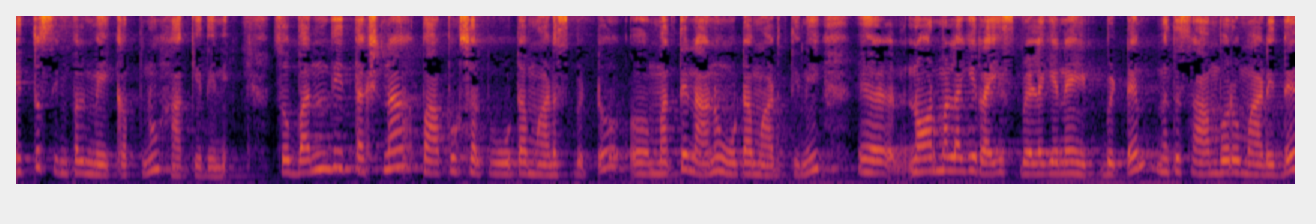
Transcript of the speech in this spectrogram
with simple ಮೇಕಪ್ನು ಹಾಕಿದ್ದೀನಿ. ಸೊ ಬಂದಿದ ತಕ್ಷಣ ಪಾಪುಗೆ ಸ್ವಲ್ಪ ಊಟ ಮಾಡಿಸ್ಬಿಟ್ಟು ಮತ್ತೆ ನಾನು ಊಟ ಮಾಡ್ತೀನಿ. ನಾರ್ಮಲಾಗಿ ರೈಸ್ ಬೆಳಗ್ಗೆನೇ ಇಟ್ಬಿಟ್ಟೆ, ಮತ್ತು ಸಾಂಬಾರು ಮಾಡಿದ್ದೆ.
